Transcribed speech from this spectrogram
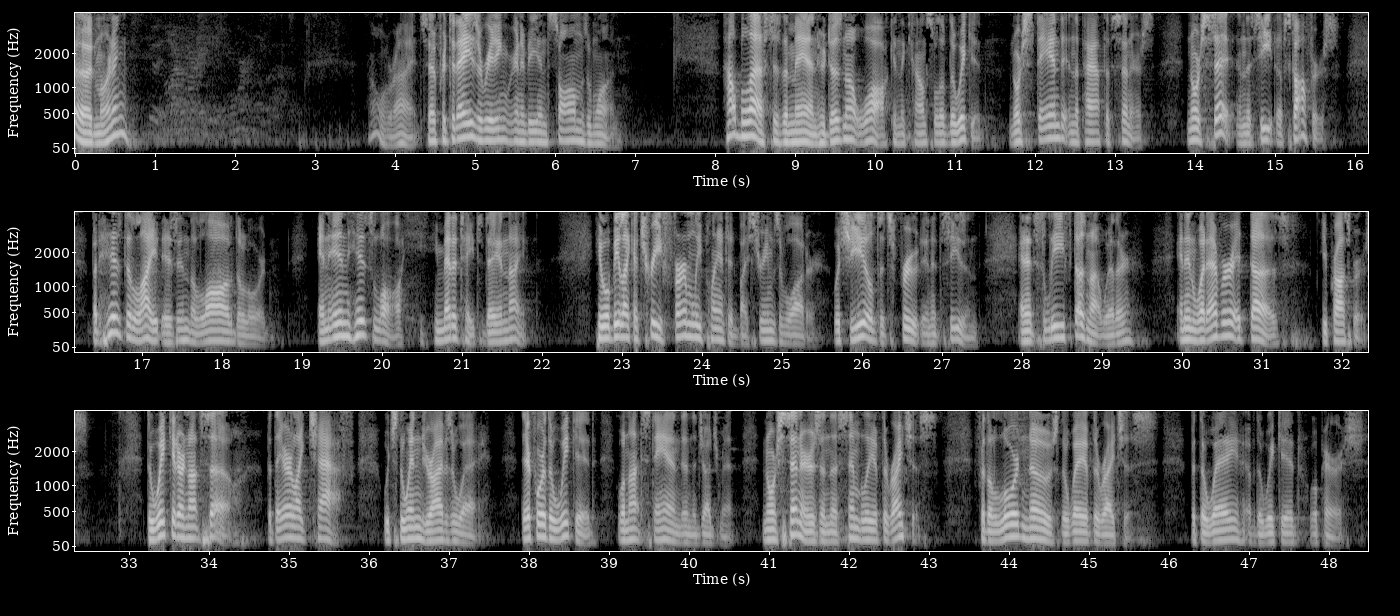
Good morning. All right. So for today's reading, we're going to be in Psalms 1. How blessed is the man who does not walk in the counsel of the wicked, nor stand in the path of sinners, nor sit in the seat of scoffers. But his delight is in the law of the Lord, and in his law he meditates day and night. He will be like a tree firmly planted by streams of water, which yields its fruit in its season, and its leaf does not wither, and in whatever it does, he prospers. The wicked are not so, but they are like chaff, which the wind drives away. Therefore, the wicked will not stand in the judgment, nor sinners in the assembly of the righteous. For the Lord knows the way of the righteous, but the way of the wicked will perish.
